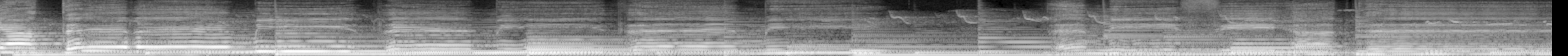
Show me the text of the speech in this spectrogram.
Fíjate de mí, de mí, de mí, de mí, fíjate.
